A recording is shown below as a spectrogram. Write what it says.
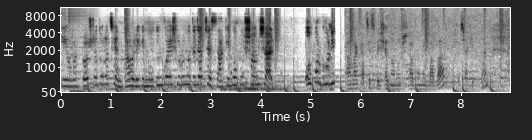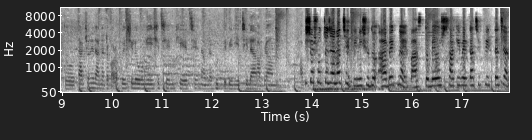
কেউ আবার প্রশ্ন তুলেছেন তাহলে কি নতুন করে শুরু হতে যাচ্ছে সাকিব অপুর সংসার? অপুর ঘনিষ্ঠ আমার কাছে স্পেশাল মানুষ শাবনামের বাবা শাকিব খান। তো তার জন্য রান্নাটা করা হয়েছিল। উনি এসেছেন খেয়েছেন আমরা ঘুরতে বেরিয়েছিলাম আবরাম বিশ্ব সূত্র জানাচ্ছে তিনি শুধু আবেগ নয় বাস্তবেও সাকিবের কাছে ফিরতে চান।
